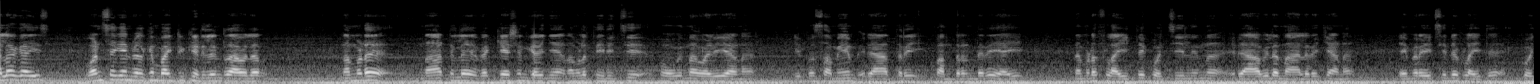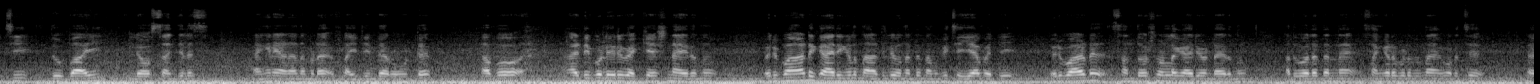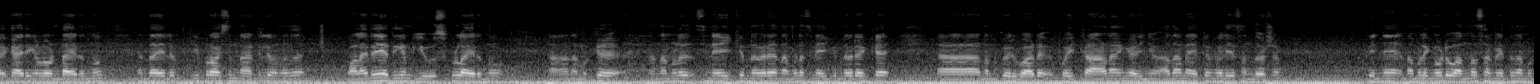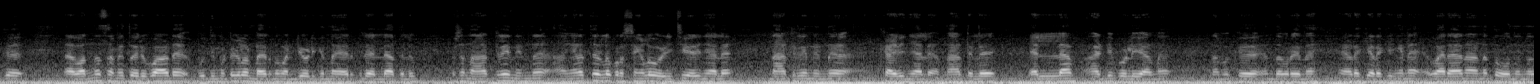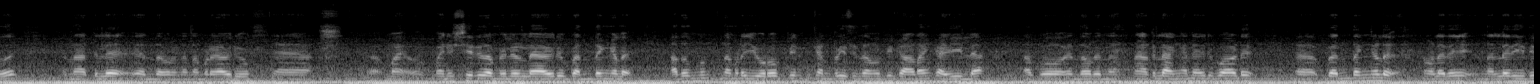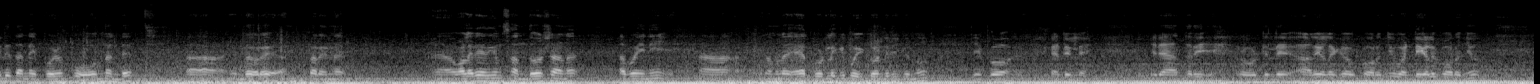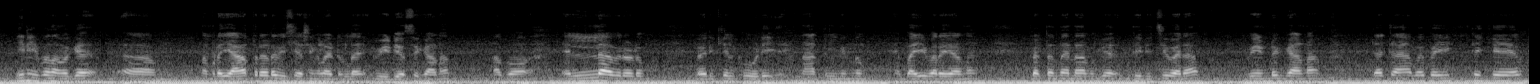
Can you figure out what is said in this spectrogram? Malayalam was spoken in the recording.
Hello guys once again welcome back to കെഡിലൻ traveller നമ്മുടെ നാട്ടിലെ വെക്കേഷൻ കഴിഞ്ഞ് നമ്മൾ തിരിച്ച് പോകുന്ന വഴിയാണ്. ഇപ്പോൾ സമയം രാത്രി പന്ത്രണ്ടരയായി. നമ്മുടെ ഫ്ലൈറ്റ് കൊച്ചിയിൽ നിന്ന് രാവിലെ നാലരയ്ക്കാണ്. എമിറേറ്റ്സിന്റെ flight Kochi Dubai Los Angeles അങ്ങനെയാണ് നമ്മുടെ ഫ്ലൈറ്റിന്റെ റൂട്ട് അപ്പോൾ അടിപൊളി ഒരു വെക്കേഷൻ ആയിരുന്നു. ഒരുപാട് കാര്യങ്ങൾ നാട്ടിൽ വന്നിട്ട് നമുക്ക് ചെയ്യാൻ പറ്റി. ഒരുപാട് സന്തോഷമുള്ള കാര്യം ഉണ്ടായിരുന്നു. അതുപോലെ തന്നെ സങ്കടപ്പെടുത്തുന്ന കുറച്ച് കാര്യങ്ങളും ഉണ്ടായിരുന്നു എന്തായാലും ഈ പ്രാവശ്യം നാട്ടിൽ വന്നത് വളരെയധികം യൂസ്ഫുൾ ആയിരുന്നു. നമുക്ക് നമ്മൾ സ്നേഹിക്കുന്നവരെ നമ്മൾ സ്നേഹിക്കുന്നവരെയൊക്കെ നമുക്ക് ഒരുപാട് പോയി കാണാൻ കഴിഞ്ഞു. അതാണ് ഏറ്റവും വലിയ സന്തോഷം. പിന്നെ നമ്മൾ ഇങ്ങോട്ട് വന്ന സമയത്ത് നമുക്ക് വന്ന സമയത്ത് ഒരുപാട് ബുദ്ധിമുട്ടുകളുണ്ടായിരുന്നു വണ്ടി ഓടിക്കുന്ന കാര്യത്തിലും എല്ലാത്തിലും. പക്ഷെ നാട്ടിൽ നിന്ന് അങ്ങനത്തെയുള്ള പ്രശ്നങ്ങൾ ഒഴിച്ചു കഴിഞ്ഞാൽ നാട്ടിൽ നിന്ന് കഴിഞ്ഞാൽ നാട്ടിൽ എല്ലാം അടിപൊളിയാണ്. നമുക്ക് എന്താ പറയുന്നത് ഇടയ്ക്കിടയ്ക്ക് ഇങ്ങനെ വരാനാണ് തോന്നുന്നത്. നാട്ടിലെ എന്താ പറയുക നമ്മുടെ ആ ഒരു മനുഷ്യർ തമ്മിലുള്ള ആ ഒരു ബന്ധങ്ങൾ അതൊന്നും നമ്മുടെ യൂറോപ്യൻ കൺട്രീസിൽ നമുക്ക് കാണാൻ കഴിയില്ല. അപ്പോൾ എന്താ പറയുന്നത് നാട്ടിൽ അങ്ങനെ ഒരുപാട് ബന്ധങ്ങൾ വളരെ നല്ല രീതിയിൽ തന്നെ ഇപ്പോഴും പോകുന്നുണ്ട്. എന്താ പറയുക പറയുന്ന വളരെയധികം സന്തോഷമാണ് അപ്പോൾ ഇനി നമ്മൾ എയർപോർട്ടിലേക്ക് പോയിക്കൊണ്ടിരിക്കുന്നു. ഇപ്പോൾ കണ്ടില്ലേ രാത്രി റോട്ടിൽ ആളുകളൊക്കെ കുറഞ്ഞു വണ്ടികൾ കുറഞ്ഞു. ഇനിയിപ്പോൾ നമുക്ക് നമ്മുടെ യാത്രയുടെ വിശേഷങ്ങളായിട്ടുള്ള വീഡിയോസ് കാണാം. അപ്പോൾ എല്ലാവരോടും ഒരിക്കൽ കൂടി നാട്ടിൽ നിന്നും ബൈ പറയാണ്. പെട്ടെന്ന് തന്നെ നമുക്ക് തിരിച്ചു വരാം. വീണ്ടും കാണാം. Tata bye bye take care.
